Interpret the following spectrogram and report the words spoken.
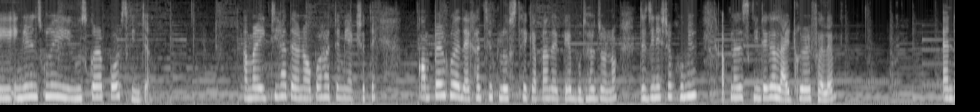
এই ইনগ্রিডিয়েন্টসগুলো ইউজ করার পর স্কিনটা আমার একটি হাতে অপর হাতে আমি একসাথে কম্পেয়ার করে দেখাচ্ছি ক্লোজ থেকে আপনাদেরকে বোঝার জন্য যে জিনিসটা খুবই আপনাদের স্কিনটাকে লাইট করে ফেলে। অ্যান্ড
